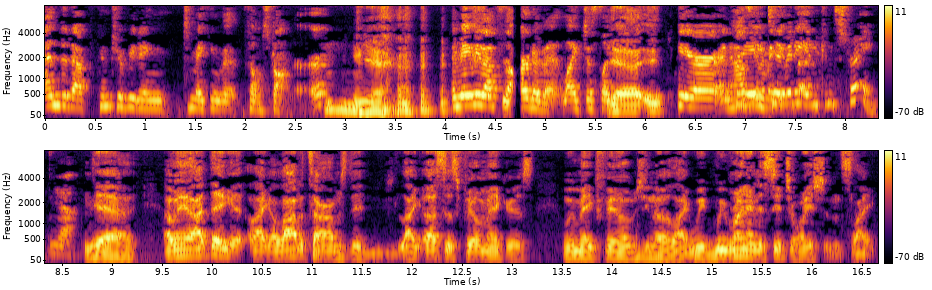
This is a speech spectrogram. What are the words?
ended up contributing to making the film stronger. Yeah, And maybe that's the art of it, like just like yeah, it, here and how's it gonna make it creativity and constraint. yeah. yeah. I mean, I think like a lot of times that like us as filmmakers, we make films. You know, like we we run into situations like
